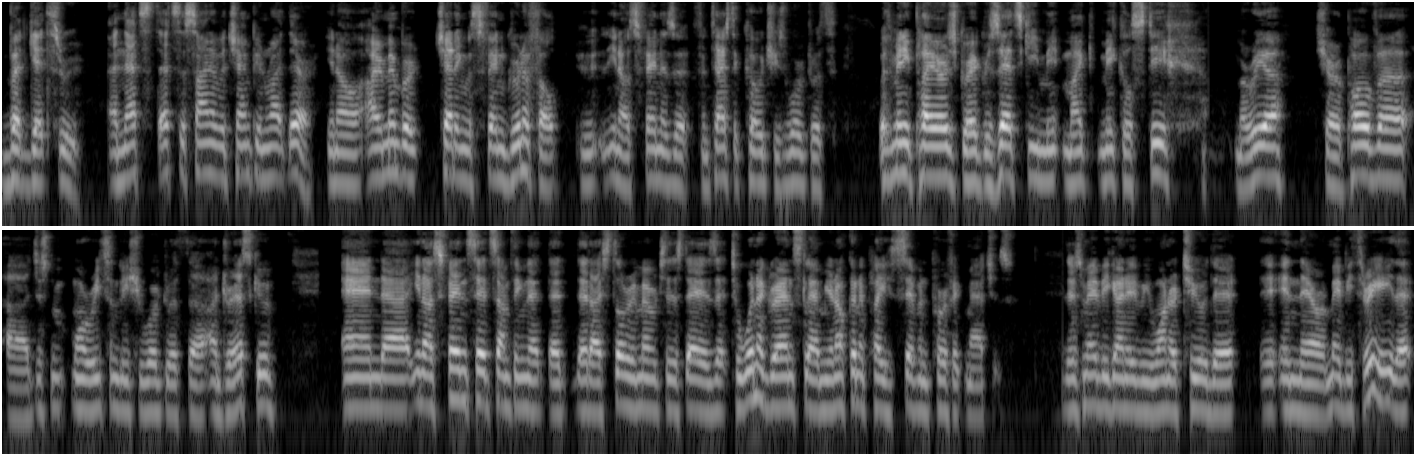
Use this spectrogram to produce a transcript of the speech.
but get through. And that's that's the sign of a champion right there. You know, I remember chatting with Sven Groeneveld, who you know, Sven is a fantastic coach. He's worked with with many players, Greg Rusedski, Mike Mikkel Stich, Maria Sharapova. Uh, just more recently, she worked with uh, Andreescu and uh, you know, Sven said something that, that that I still remember to this day is that to win a Grand Slam, you're not going to play seven perfect matches. There's maybe going to be one or two that in there, or maybe three that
